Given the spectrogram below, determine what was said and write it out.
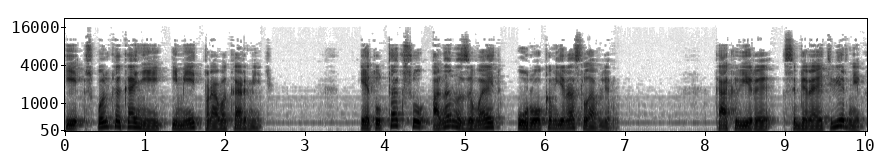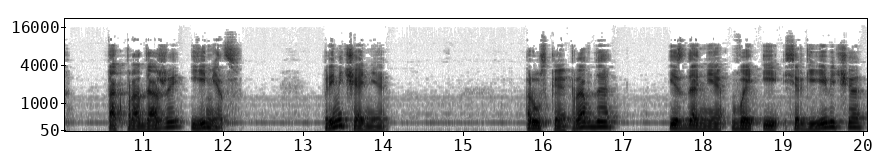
и сколько коней имеет право кормить. Эту таксу она называет уроком Ярославлем. Как виры собирает вирник, так продажи емец. Примечание. Русская правда, Издание В.И. Сергеевича,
